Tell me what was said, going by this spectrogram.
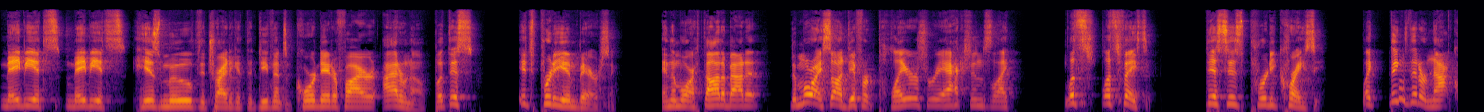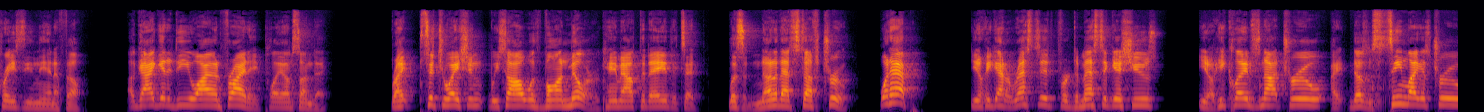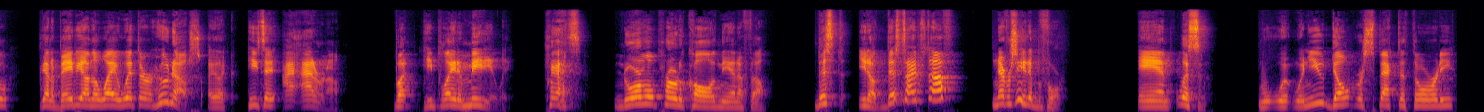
maybe it's maybe it's his move to try to get the defensive coordinator fired. I don't know. But this it's pretty embarrassing. And the more I thought about it, the more I saw different players' reactions, like, let's let's face it, this is pretty crazy. Like things that are not crazy in the NFL. A guy get a DUI on Friday, play on Sunday right? Situation we saw with Von Miller, who came out today that said, listen, none of that stuff's true. What happened? You know, he got arrested for domestic issues. You know, he claims not true. It doesn't seem like it's true. He's got a baby on the way with her. Who knows? Like he said, I, I don't know. But he played immediately. That's normal protocol in the NFL. This, you know, this type stuff, never seen it before. And listen, w- when you don't respect authority,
